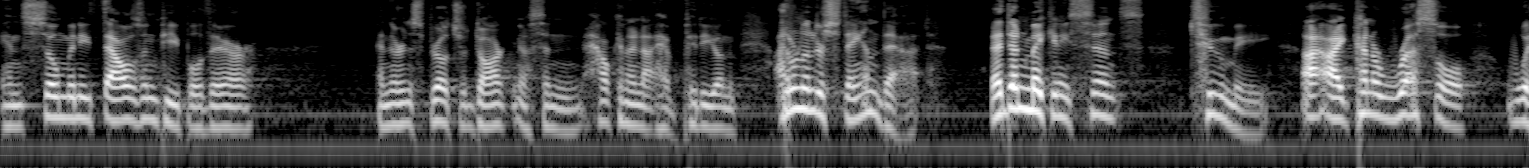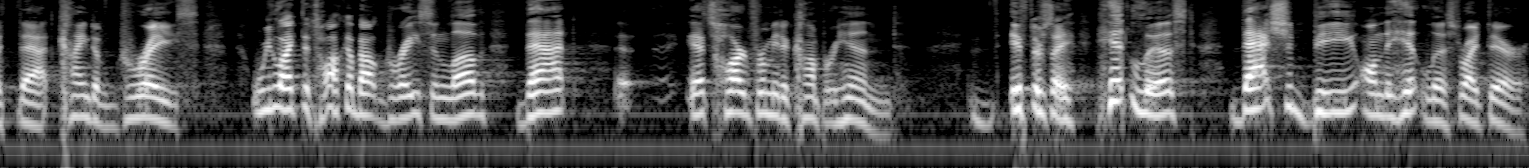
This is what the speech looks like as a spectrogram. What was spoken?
and so many thousand people there, and they're in spiritual darkness, and how can I not have pity on them? I don't understand that. That doesn't make any sense to me. I, I kind of wrestle with that kind of grace. We like to talk about grace and love. That, uh, it's hard for me to comprehend. If there's a hit list, that should be on the hit list right there.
